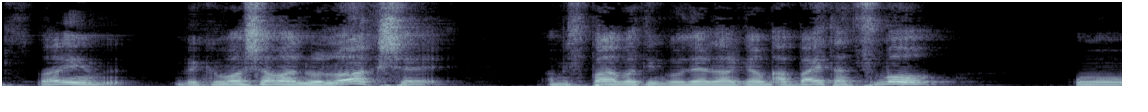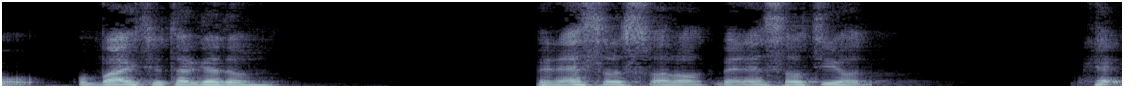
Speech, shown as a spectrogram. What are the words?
מספרים, וכמו שאמרנו, לא רק שהמספר הבתים גודל, אלא גם הבית עצמו הוא, הוא בית יותר גדול. בין עשר ספרות, בין עשר אותיות. כן.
